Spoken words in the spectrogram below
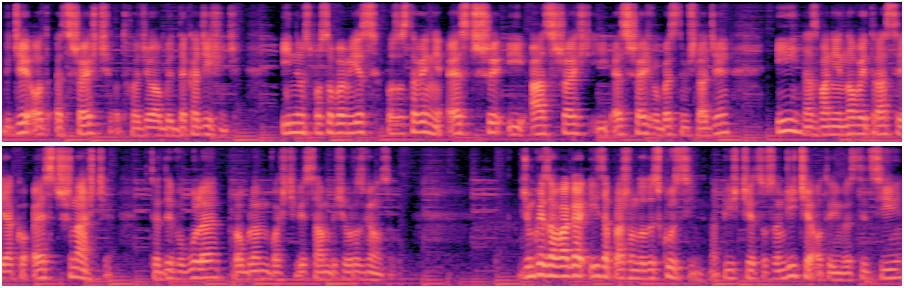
gdzie od S6 odchodziłaby DK10. Innym sposobem jest pozostawienie S3 i AS6 i S6 w obecnym śladzie i nazwanie nowej trasy jako S13. Wtedy w ogóle problem właściwie sam by się rozwiązał. Dziękuję za uwagę i zapraszam do dyskusji. Napiszcie, co sądzicie o tej inwestycji,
